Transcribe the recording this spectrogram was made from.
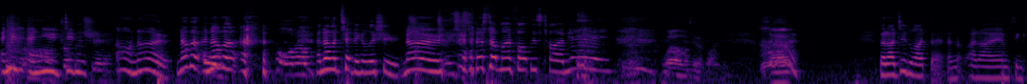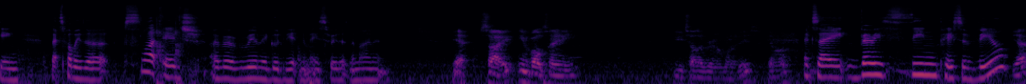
And you and Oh, you drop didn't. Oh no! Another another another technical issue. No, Jesus. that's not my fault this time. Yay! Well, I'm going to blame you. Oh, no. Um, But I did like that, and and I am thinking that's probably the slight edge over a really good Vietnamese food at the moment. yeah. So involtini, you tell everyone what it is. Go on. It's a very thin piece of veal, Yeah.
